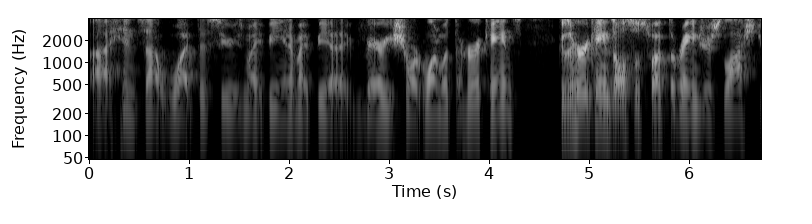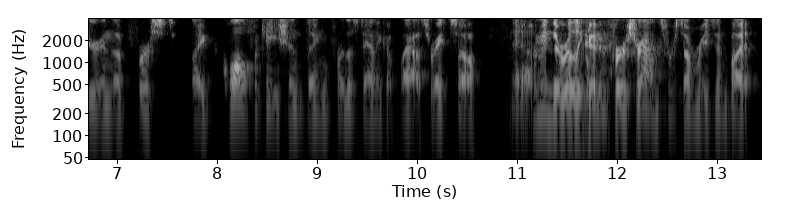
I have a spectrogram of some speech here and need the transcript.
uh, hints at what this series might be, and it might be a very short one with the Hurricanes because the Hurricanes also swept the Rangers last year in the first like qualification thing for the Stanley Cup playoffs, right? So, yeah, I mean they're really good in first rounds for some reason, but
